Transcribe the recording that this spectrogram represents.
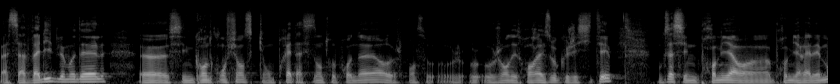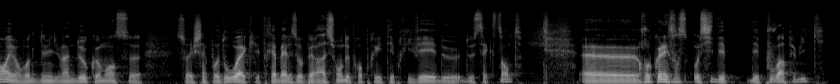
bah, ça valide le modèle. Euh, c'est une grande confiance qu'on prête à ces entrepreneurs. Je pense aux, gens des trois réseaux que j'ai cités. Donc ça, c'est une première euh, premier élément. Et on voit que 2022 commence sur les chapeaux de roue avec les très belles opérations de propriété privée et de, de sextante. reconnaissance aussi des, pouvoirs publics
